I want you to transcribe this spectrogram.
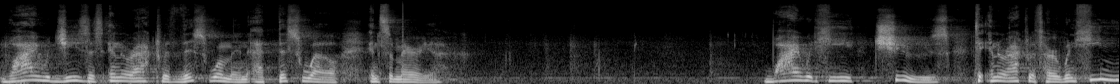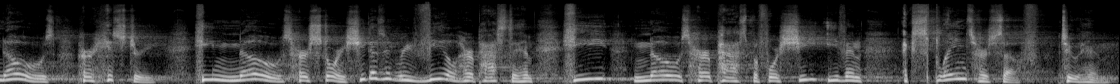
Why would Jesus interact with this woman at this well in Samaria? Why would he choose to interact with her when he knows her history? He knows her story. She doesn't reveal her past to him. He knows her past before she even explains herself to him.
